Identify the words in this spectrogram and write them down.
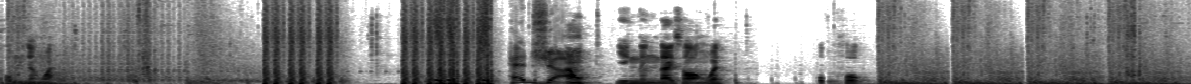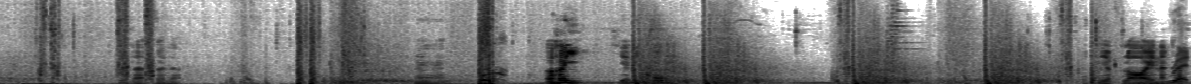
คมจังวะ Headshot. เอ้ายิงหนึ่งได้สองเว้ย ฟุกฟุกเกิดแล้วเกิดแล้วแม่เฮ้ยเฮียนี่คมเรียบร้อยนะครับ Red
